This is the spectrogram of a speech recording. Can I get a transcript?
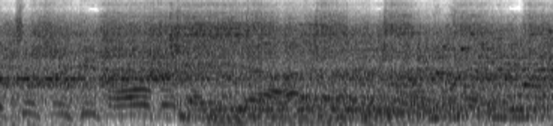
like two, three people over, but yeah.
